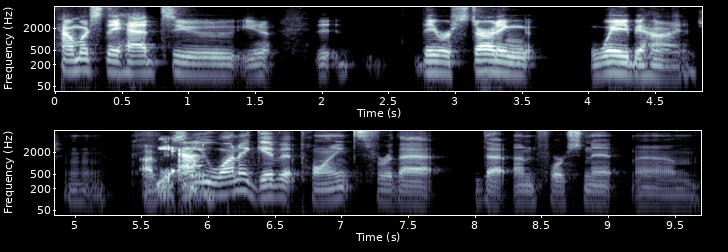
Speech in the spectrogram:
how much they had to, you know, they were starting way behind, Mhm. obviously. Yeah. you want to give it points for that that unfortunate um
